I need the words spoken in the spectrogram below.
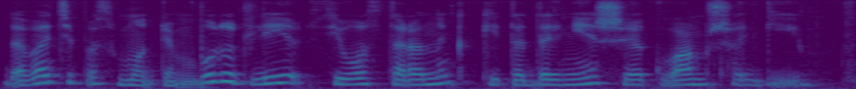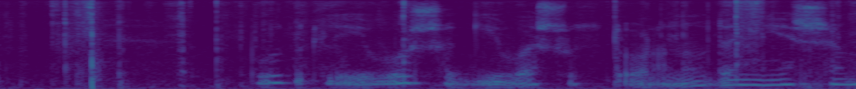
давайте посмотрим, будут ли с его стороны какие-то дальнейшие к вам шаги. Будут ли его шаги в вашу сторону в дальнейшем?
